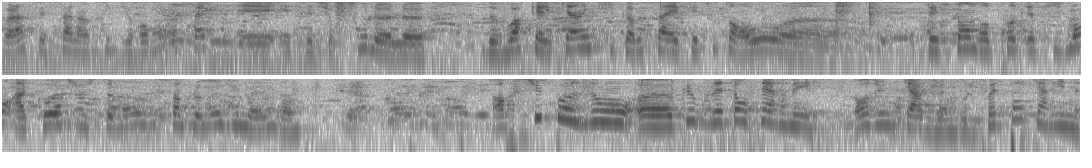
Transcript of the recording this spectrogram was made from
Voilà, c'est ça l'intrigue du roman en fait, et, c'est surtout le, de voir quelqu'un qui comme ça était tout en haut euh, descendre progressivement à cause justement simplement du nombre. Alors supposons euh, que vous êtes enfermé dans une cave, je ne vous le souhaite pas Karine,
